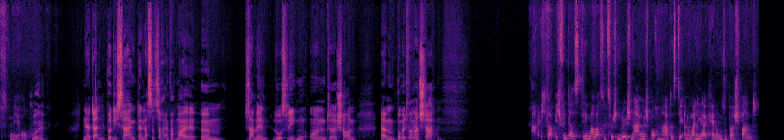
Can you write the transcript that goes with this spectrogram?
Das finde ich auch. Cool. Na dann würde ich sagen, dann lass uns doch einfach mal ähm, sammeln, loslegen und äh, schauen. Ähm, womit wollen wir starten? Ich glaube, ich finde das Thema, was du zwischendurch schon angesprochen hattest, die Anomalieerkennung super spannend.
